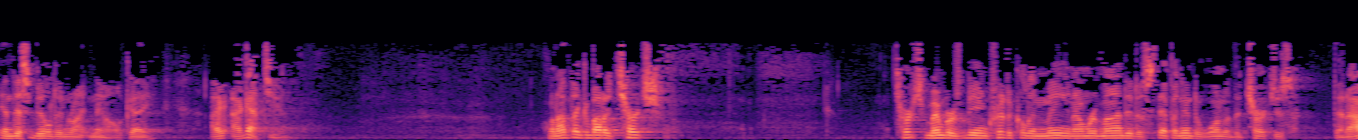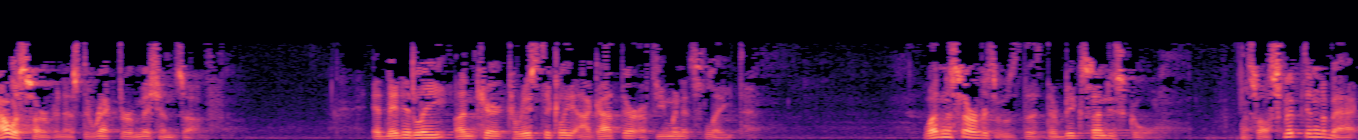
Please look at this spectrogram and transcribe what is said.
in this building right now, okay? I, I got you. When I think about a church, church members being critical and mean, I'm reminded of stepping into one of the churches that I was serving as director of missions of. Admittedly, uncharacteristically, I got there a few minutes late. Wasn't a service, it was the, their big Sunday school. And so I slipped in the back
